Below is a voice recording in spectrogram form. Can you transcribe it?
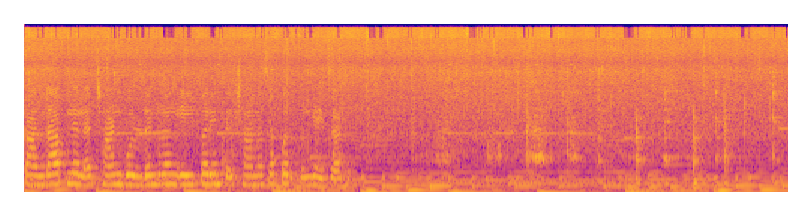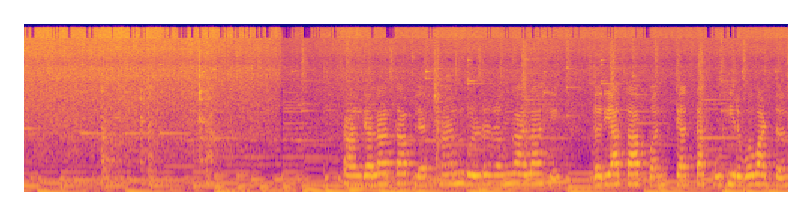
कांदा आपल्याला छान गोल्डन रंग येईपर्यंत छान असा परतून घ्यायचा आहे. कांद्याला आता आपल्या छान गोल्डन रंग आला आहे तरी आता आपण त्यात टाकू हिरवं वाटण.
